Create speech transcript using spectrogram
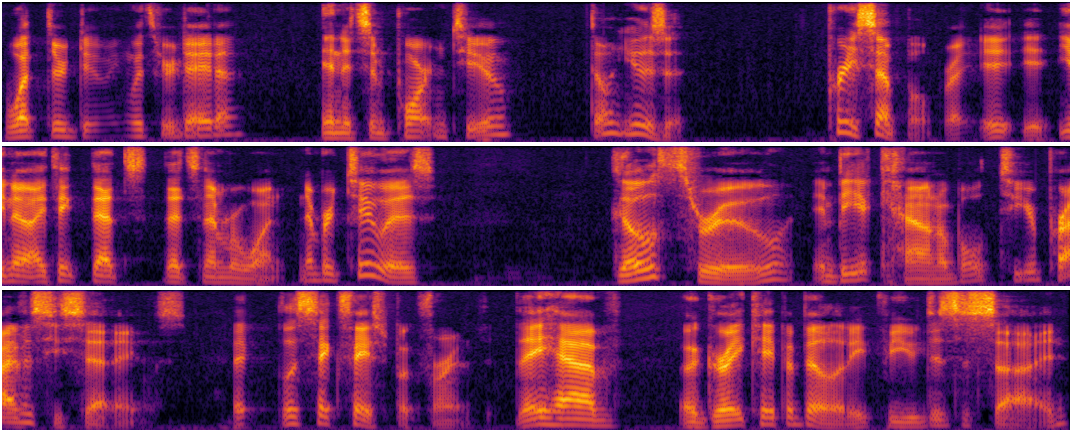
what they're doing with your data and it's important to you, don't use it. Pretty simple, right? It, it, you know, I think that's that's number one. Number two is go through and be accountable to your privacy settings. Let's take Facebook for instance. They have a great capability for you to decide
